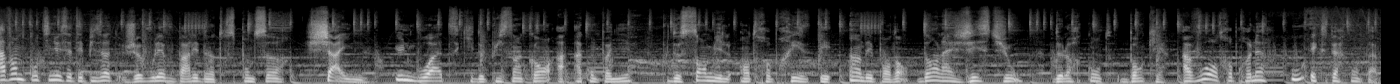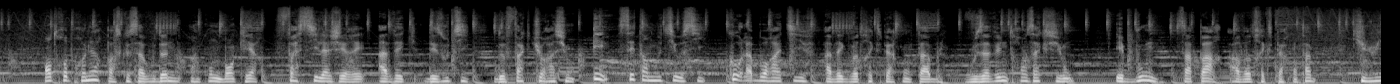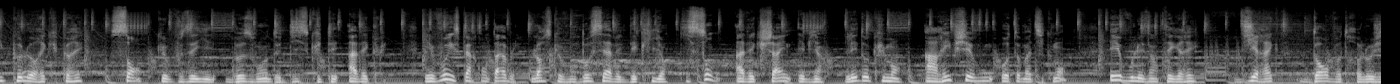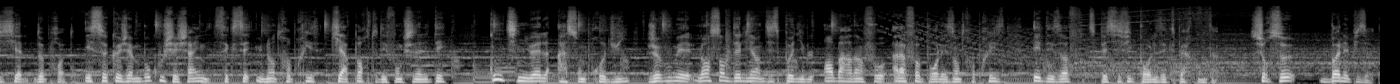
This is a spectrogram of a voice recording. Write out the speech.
Avant de continuer cet épisode, je voulais vous parler de notre sponsor Shine, une boîte qui depuis 5 ans a accompagné plus de 100 000 entreprises et indépendants dans la gestion de leurs comptes bancaires. À vous entrepreneurs ou experts comptables. Entrepreneur parce que ça vous donne un compte bancaire facile à gérer avec des outils de facturation et c'est un outil aussi collaboratif avec votre expert comptable. Vous avez une transaction et boum, ça part à votre expert comptable qui lui peut le récupérer sans que vous ayez besoin de discuter avec lui. Et vous, expert comptable, lorsque vous bossez avec des clients qui sont avec Shine, eh bien, les documents arrivent chez vous automatiquement et vous les intégrez direct dans votre logiciel de prod. Et ce que j'aime beaucoup chez Shine, c'est que c'est une entreprise qui apporte des fonctionnalités continuelles à son produit. Je vous mets l'ensemble des liens disponibles en barre d'infos, à la fois pour les entreprises et des offres spécifiques pour les experts comptables. Sur ce, bon épisode.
